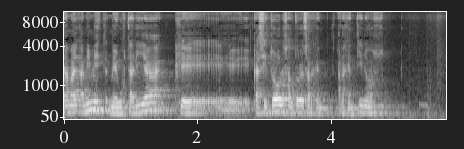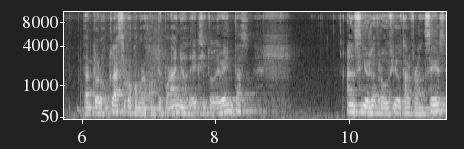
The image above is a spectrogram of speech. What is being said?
a mí me, gustaría que casi todos los autores argentinos, tanto los clásicos como los contemporáneos de éxito de ventas, han sido ya traducidos al francés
